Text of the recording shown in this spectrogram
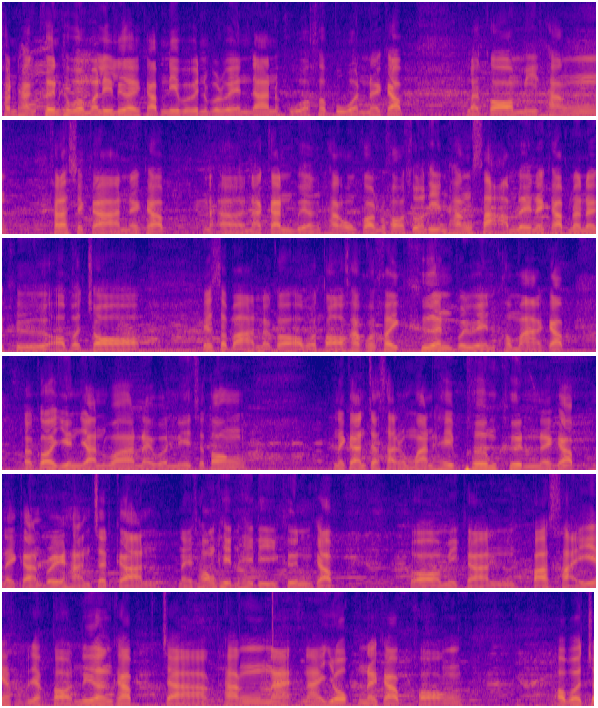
ค่อนข้างเคลื่อนขบวนมาเรื่อยๆครับนี่เป็นบริเวณด้านหัวขบวนนะครับแล้วก็มีทั้งข้าราชการนะครับนักการเมืองทั้งองค์กรปกครองส่วนท้องถิ่นทั้ง 3 เลยนะครับ นั่นก็คืออบจเทศบาลแล้วก็อบตครับค่อยๆเคลื่อนบริเวณเข้ามาครับแล้วก็ยืนยันว่าในวันนี้จะต้องในการจัดสรรงบประมาณให้เพิ่มขึ้นนะครับในการบริหารจัดการในท้องถิ่นให้ดีขึ้นครับก็มีการปราศัยอย่างต่อเนื่องครับจากทั้งนายกนะครับของ อบจ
